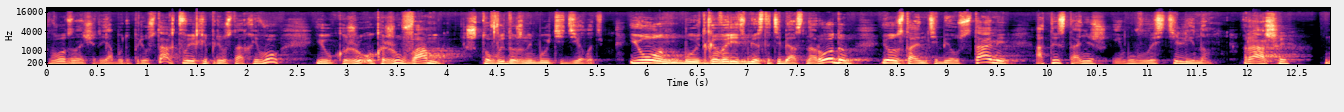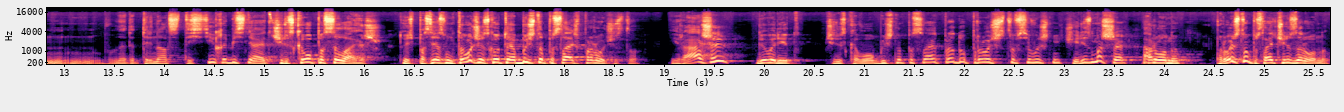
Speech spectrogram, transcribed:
Вот, значит, я буду при устах твоих и при устах его, и укажу, укажу вам, что вы должны будете делать. И он будет говорить вместо тебя с народом, и он станет тебе устами, а ты станешь ему властелином. Раши, этот 13 стих объясняет, через кого посылаешь. То есть посредством того, через кого ты обычно посылаешь пророчество. И Раши говорит, через кого обычно посылают пророчество Всевышний? Через Маше, Арона. Пророчество посылает через Арона.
